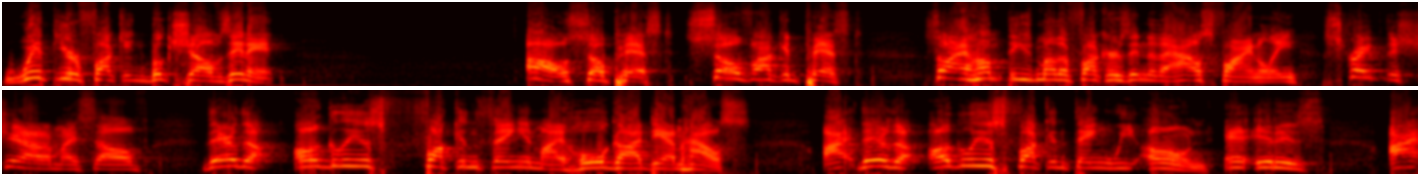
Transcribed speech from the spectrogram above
with your fucking bookshelves in it. Oh, so pissed. So fucking pissed. So I humped these motherfuckers into the house finally, scraped the shit out of myself. They're the ugliest fucking thing in my whole goddamn house. I they're the ugliest fucking thing we own. It, it is I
